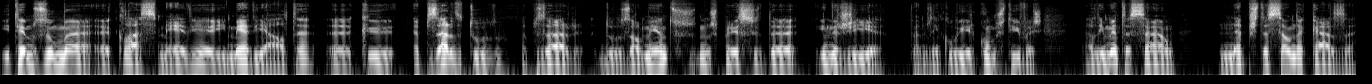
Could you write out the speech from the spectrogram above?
e temos uma eh, classe média e média-alta eh, que, apesar de tudo, apesar dos aumentos nos preços da energia, vamos incluir combustíveis, alimentação, na prestação da casa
